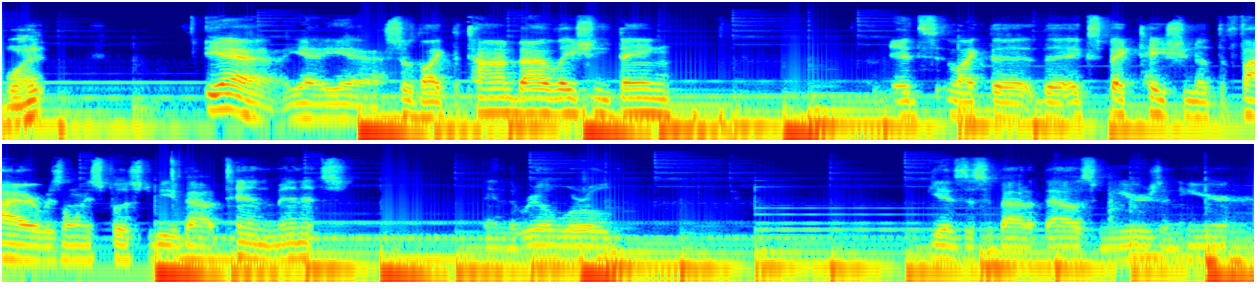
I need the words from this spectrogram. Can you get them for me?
What? yeah yeah yeah. So like the time dilation thing it's like the the expectation of the fire was only supposed to be about 10 minutes in the real world. Gives us about a thousand years in here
